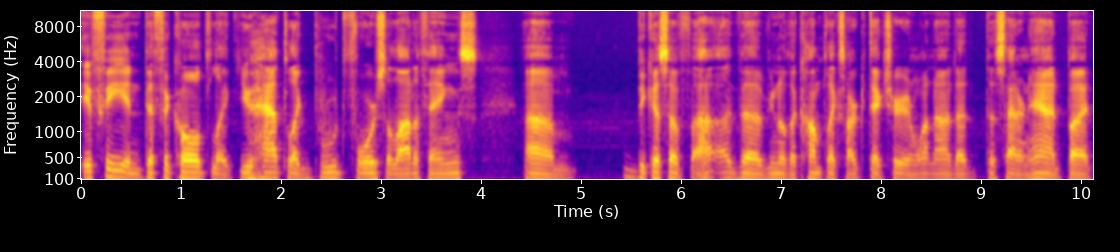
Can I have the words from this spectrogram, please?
iffy and difficult. Like you had to like brute force a lot of things. Um because of uh, the you know the complex architecture and whatnot that the Saturn had, but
